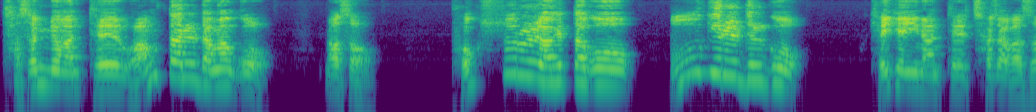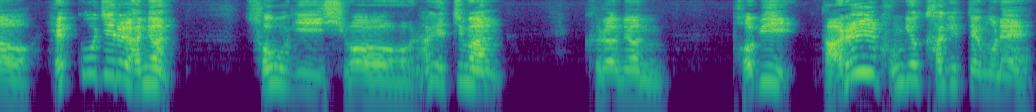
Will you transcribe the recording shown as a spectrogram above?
다섯 명한테 왕따를 당하고 나서 복수를 하겠다고 무기를 들고 개개인한테 찾아가서 해코지를 하면 속이 시원하겠지만 그러면 법이 나를 공격하기 때문에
